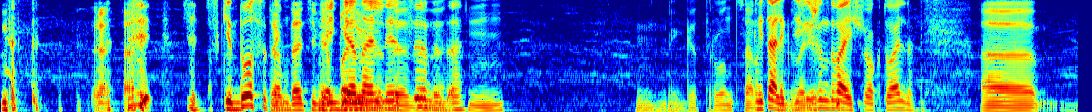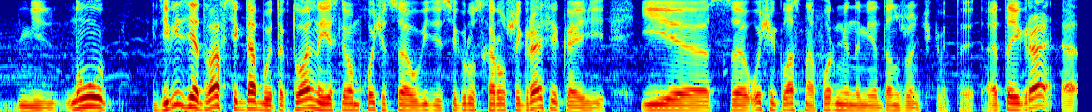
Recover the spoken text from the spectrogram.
Скидосы там, региональные цены, да. Мегатрон, царство. Виталик, Division 2 еще актуально? А, ну, Дивизия 2 всегда будет актуальна, если вам хочется увидеть игру с хорошей графикой и э, с очень классно оформленными донжончиками. Эта игра э,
